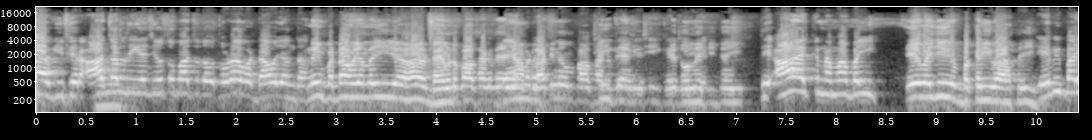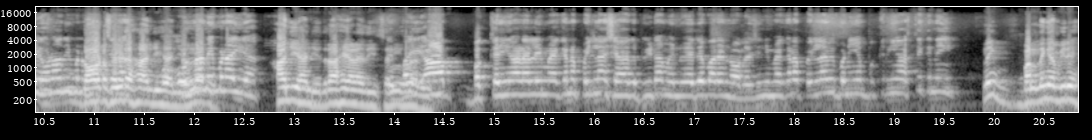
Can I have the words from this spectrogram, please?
ਆ ਗਈ ਫਿਰ ਆ ਚੱਲਦੀ ਹੈ ਜੀ ਉਹ ਤੋਂ ਬਾਅਦ ਜਦੋਂ ਥੋੜਾ ਵੱਡਾ ਹੋ ਜਾਂਦਾ। ਨਹੀਂ ਵੱਡਾ ਹੋ ਜਾਂਦਾ ਜੀ ਆਹ ਡਾਇਮੰਡ ਪਾ ਸਕਦੇ ਆ ਜਾਂ ਪਲਾਟੀਨਮ ਪਾ ਸਕਦੇ ਆ ਇਹ ਦੋਨੇ ਚੀਜ਼ਾਂ ਜੀ। ਤੇ ਆ ਇੱਕ ਨਵਾਂ ਬਾਈ। ਇਹ ਬਾਈ ਜੀ ਬੱਕਰੀ ਵਾਸਤੇ ਜੀ। ਇਹ ਵੀ ਬਾਈ ਉਹਨਾਂ ਦੀ ਡਾਟ ਫੀਡ। ਹਾਂਜੀ ਹਾਂਜੀ ਉਹਨਾਂ ਨੇ ਬਣਾਈ ਆ। ਹਾਂਜੀ ਹਾਂਜੀ ਦਰਾਹੇ ਵਾਲਿਆਂ ਦੀ ਸਨੀ ਬਾਈ ਆ ਬੱਕਰੀਆਂ ਵਾਲੇ ਲਈ ਮੈਂ ਕਹਿੰਦਾ ਪਹਿਲਾਂ ਸ਼ਾਇਦ ਫੀਡਾ ਮੈਨੂੰ ਇਹਦੇ ਬਾਰੇ ਨੌਲੇਜ ਨਹੀਂ। ਮੈਂ ਕਹਿੰਦਾ ਪਹਿਲਾਂ ਵੀ ਬਣੀਆਂ ਬੱਕਰੀਆਂ ਵਾਸਤੇ ਕਿ ਨਹੀਂ? ਨਹੀਂ ਬਣਦੀਆਂ ਵੀਰੇ।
